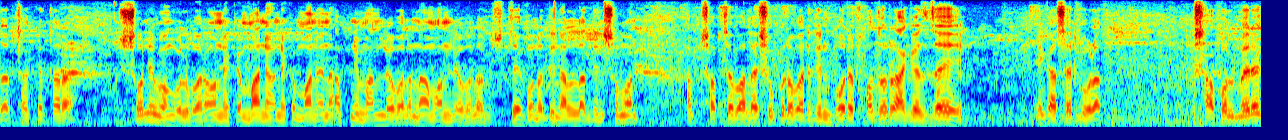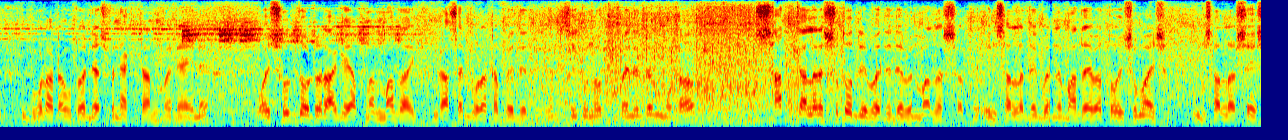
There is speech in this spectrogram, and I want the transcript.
জ্বর থাকে তারা শনি, মঙ্গলবার অনেকে মানে অনেকে মানে না। আপনি মানলেও বলো না মানলেও বলো যে কোনো দিন আল্লাহর দিন সমান। আপনি সবচেয়ে ভালো হয় শুক্রবার দিন ভোরে ফজর আগে যেয়ে এই গাছের গোড়া সাফল মেরে গোড়াটা উঠে নিয়ে আসবেন, এক টান মেরে এনে। ওই সূর্য ওঠার আগে আপনার মাজায় গাছের গোড়াটা বেঁধে দিবেন। চিকুন হোক, বেঁধে দেবেন, মোটা হোক। সাত কালারের সুতো দিয়ে বেঁধে দেবেন মাজার সাথে। ইনশাল্লাহ দেখবেন যে মাজায় ব্যথা ওই সময় ইনশাল্লাহ শেষ।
